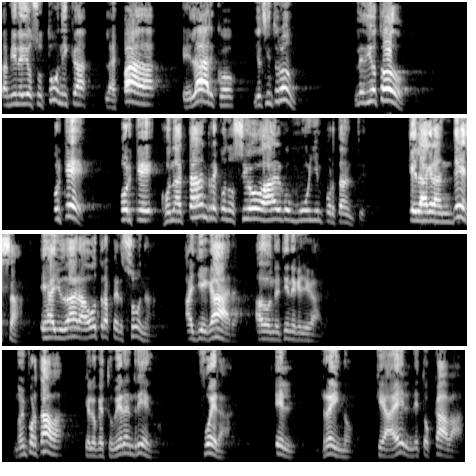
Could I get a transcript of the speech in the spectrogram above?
también le dio su túnica, la espada, el arco y el cinturón. Le dio todo. ¿Por qué? Porque Jonatán reconoció algo muy importante, que la grandeza es ayudar a otra persona a llegar a donde tiene que llegar. No importaba que lo que estuviera en riesgo fuera el reino que a él le tocaba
